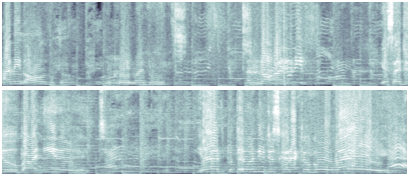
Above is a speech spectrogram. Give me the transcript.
I need all of it though to create my boots. And no, I don't need. Need full armor. Yes, I do, but I need it. I don't have anything. Yes, but then when you disconnect, it'll go away. Yeah.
